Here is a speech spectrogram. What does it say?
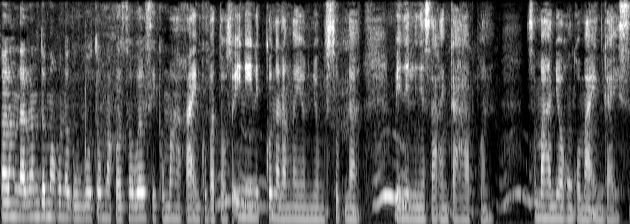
parang naramdaman ko nagugutom ako. So, we'll see kung makakain ko ba to. So, ininit ko na lang ngayon yung soup na binili niya sa akin kahapon. Samahan niyo akong kumain, guys.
